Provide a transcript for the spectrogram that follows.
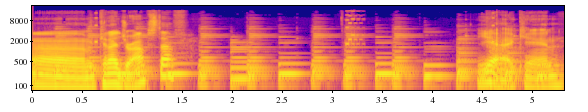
Um, can I drop stuff? Yeah, I can.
